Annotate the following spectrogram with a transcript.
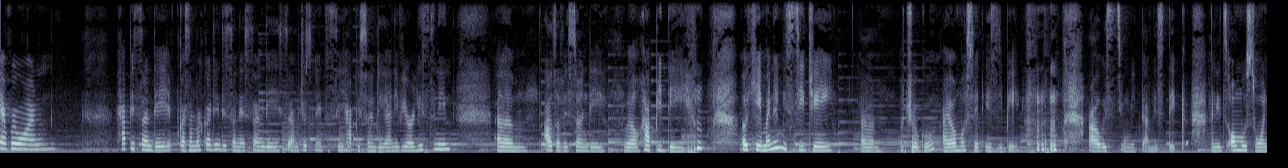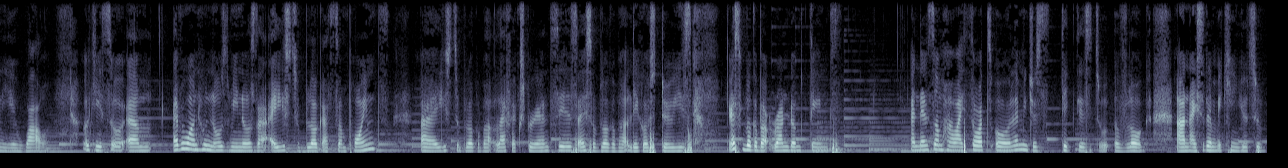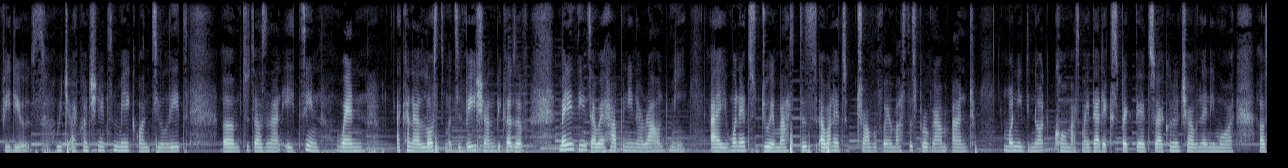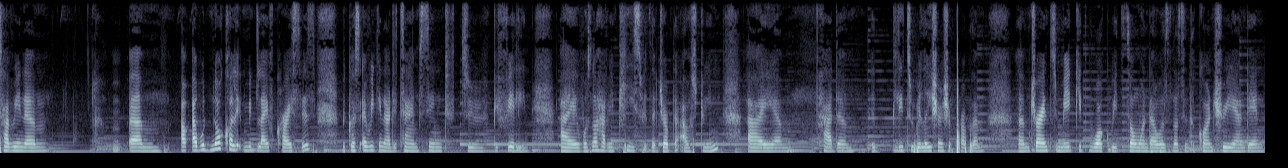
everyone. Happy Sunday because I'm recording this on a Sunday, so I'm just going to say happy Sunday. And if you're listening um, out of a Sunday, well, happy day. okay, my name is CJ um, Ochogo. I almost said Ezibe. I always still make that mistake, and it's almost one year. Wow. Okay, so um, everyone who knows me knows that I used to blog at some point. I used to blog about life experiences. I used to blog about Lagos stories. To blog about random things. And then somehow I thought, oh, let me just take this to a vlog. And I started making YouTube videos, which I continued to make until late um, 2018 when I kind of lost motivation because of many things that were happening around me. I wanted to do a master's, I wanted to travel for a master's program, and money did not come as my dad expected, so I couldn't travel anymore. I was having um um, I, I, would not call it midlife crisis because everything at the time seemed to be failing. I was not having peace with the job that I was doing. I um, had um, a little relationship problem, um, trying to make it work with someone that was not in the country, and then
